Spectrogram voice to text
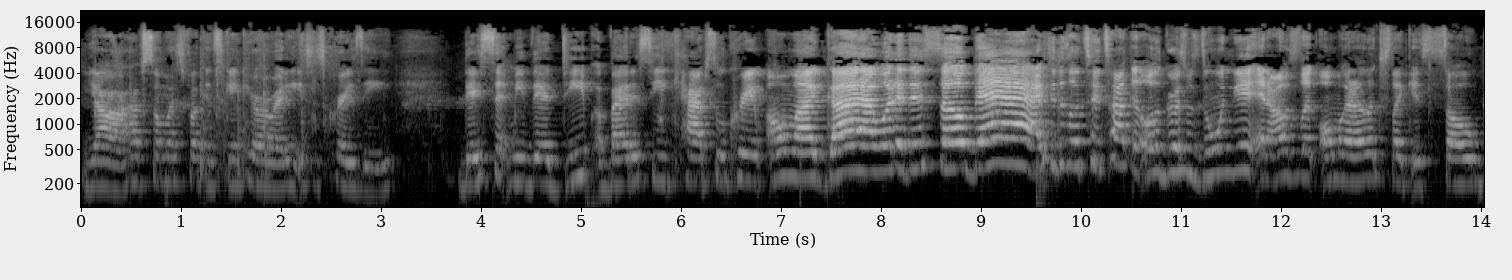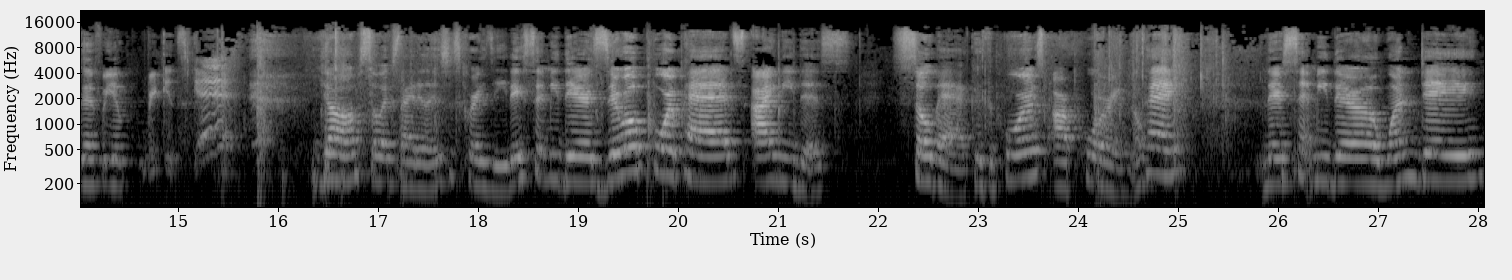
Y'all, I have so much fucking skincare already. This is crazy. They sent me their deep vitamin C capsule cream. Oh my god, I wanted this so bad. I did this on TikTok and all the girls was doing it, and I was like, oh my god, that looks like it's so good for your freaking skin. Y'all, I'm so excited. Like, this is crazy. They sent me their zero pore pads. I need this so bad because the pores are pouring. Okay. They sent me their one day.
